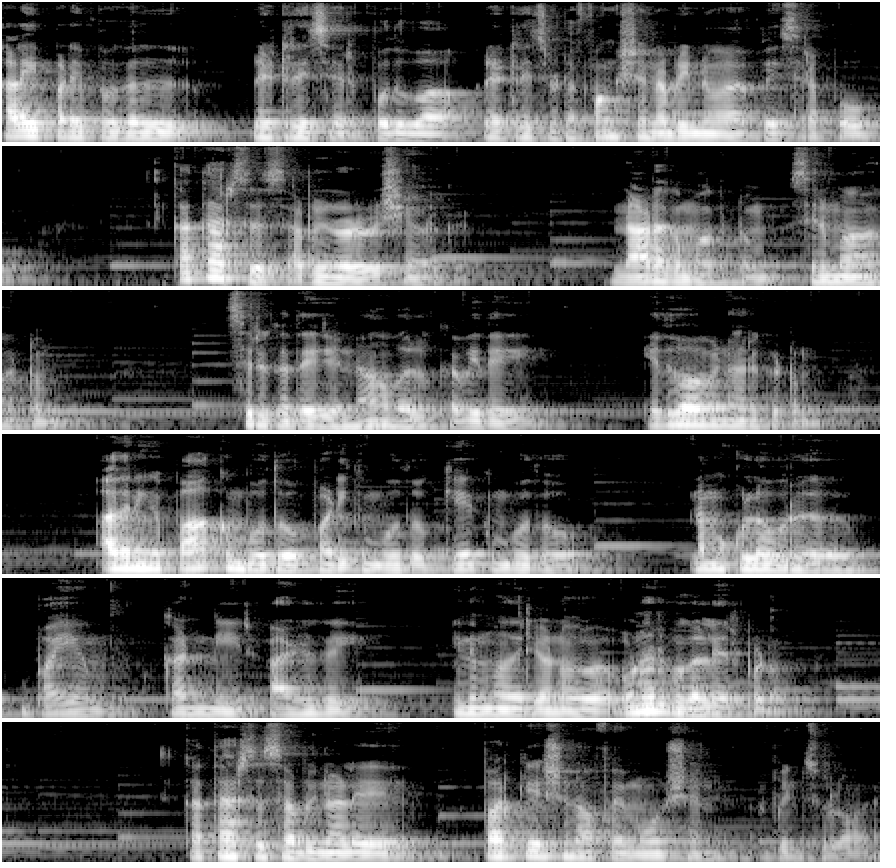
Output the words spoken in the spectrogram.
கலைப்படைப்புகள் லிட்ரேச்சர் பொதுவாக லிட்ரேச்சரோட ஃபங்க்ஷன் அப்படின்னு பேசுகிறப்போ கத்தார்சிஸ் அப்படின்னு ஒரு விஷயம் இருக்குது நாடகமாகட்டும் சினிமா ஆகட்டும் சிறுகதை நாவல் கவிதை எதுவாக வேணா இருக்கட்டும். அதை நீங்கள் பார்க்கும்போதோ படிக்கும்போதோ கேட்கும்போதோ நமக்குள்ளே ஒரு பயம் கண்ணீர் அழுகை இந்த மாதிரியான உணர்வுகள் ஏற்படும். கத்தார்சிஸ் அப்படின்னாலே பர்கேஷன் ஆஃப் எமோஷன் அப்படின்னு சொல்லுவாங்க.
